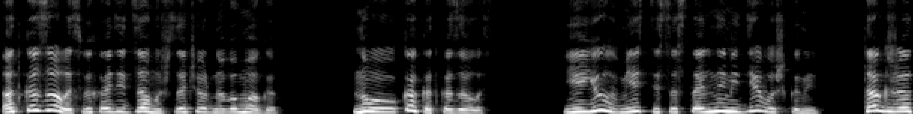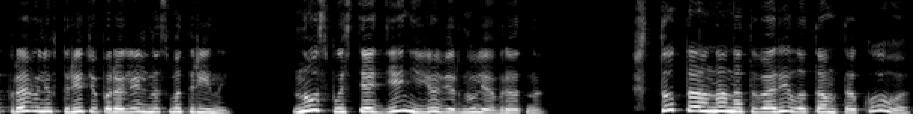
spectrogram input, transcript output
отказалась выходить замуж за черного мага. Ну, как отказалась? Ее вместе с остальными девушками также отправили в третью параллель на смотрины, но спустя день ее вернули обратно. Что-то она натворила там такого,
